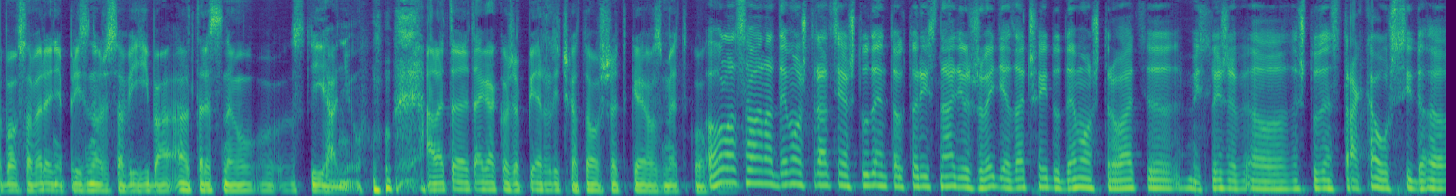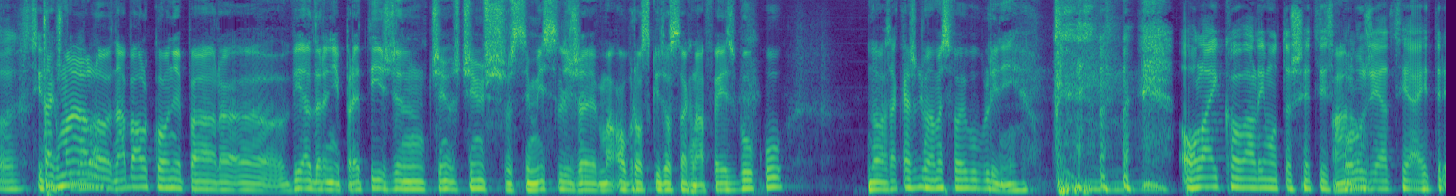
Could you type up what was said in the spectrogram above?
lebo sa verejne priznal, že sa vyhýba trestnému stíhaniu. Ale to je tak ako, že pierlička toho všetkého zmetku. Ohlasovaná demonstrácia študentov, ktorí snáď už vedia, za čo idú demonstrovať. E, Myslíš, že e, študent Straka už si, e, si Tak mal na balkóne pár uh, vyjadrení pre týždeň, čím, čímž si myslí, že má obrovský dosah na Facebooku. No a tak každý máme svoje bubliny. Olajkovali mu to všetci spolužiaci, aj tri,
